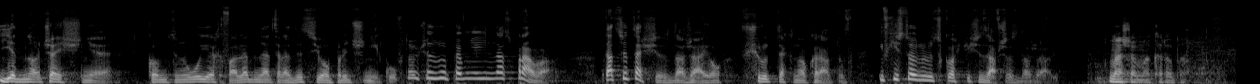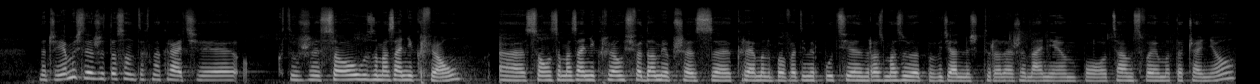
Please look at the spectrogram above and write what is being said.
jednocześnie kontynuuje chwalebne tradycje opryczników, to już jest zupełnie inna sprawa. Tacy też się zdarzają wśród technokratów i w historii ludzkości się zawsze zdarzali. Masza Makarowa. Znaczy, ja myślę, że to są technokraci, którzy są zamazani krwią. e, Są zamazani krwią świadomie przez e, Kreml, bo Władimir Putin rozmazuje odpowiedzialność, która leży na nim po całym swoim otoczeniu.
